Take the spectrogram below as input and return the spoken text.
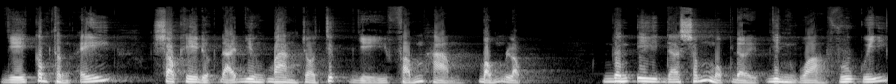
Vị công thần ấy sau khi được đại dương ban cho chức vị phẩm hàm bổng lộc nên y đã sống một đời vinh hoa phú quý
